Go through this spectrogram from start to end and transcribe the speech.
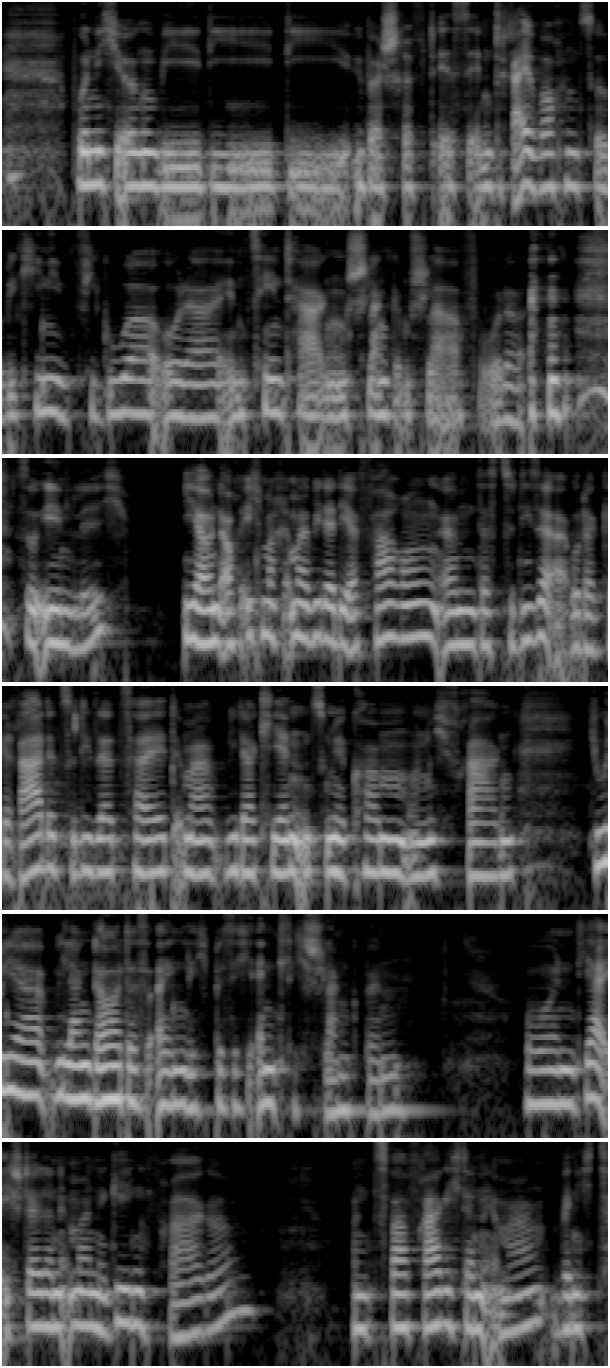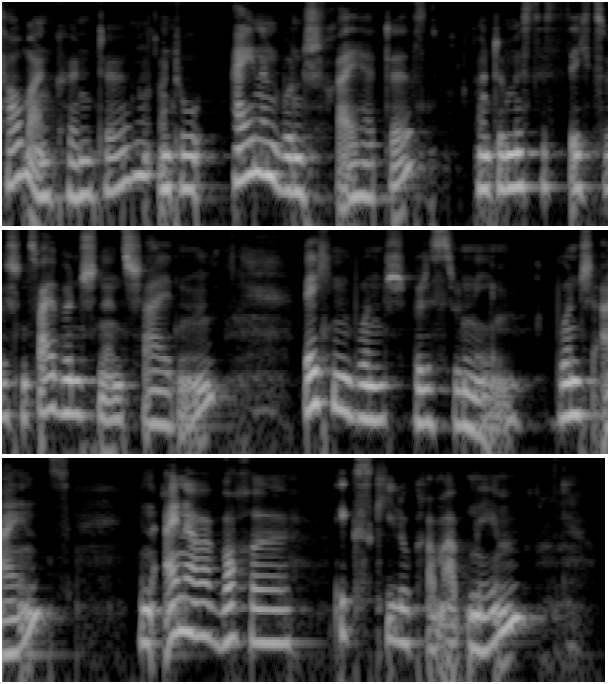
wo nicht irgendwie die die Überschrift ist in drei Wochen zur Bikini-Figur oder in zehn Tagen schlank im Schlaf oder so ähnlich. Ja, und auch ich mache immer wieder die Erfahrung, ähm, dass zu dieser oder gerade zu dieser Zeit immer wieder Klienten zu mir kommen und mich fragen, Julia, wie lange dauert das eigentlich, bis ich endlich schlank bin? Und ja, ich stelle dann immer eine Gegenfrage. Und zwar frage ich dann immer, wenn ich zaubern könnte und du einen Wunsch frei hättest und du müsstest dich zwischen zwei Wünschen entscheiden, welchen Wunsch würdest du nehmen? Wunsch 1, in einer Woche x Kilogramm abnehmen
